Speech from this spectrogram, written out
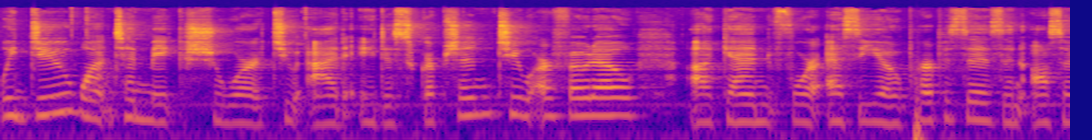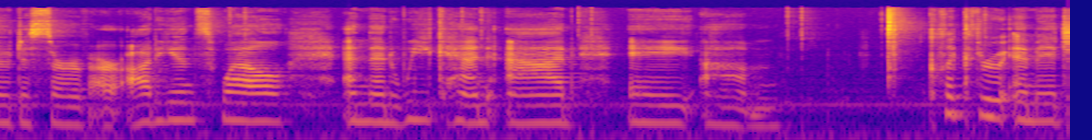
We do want to make sure to add a description to our photo, again, for SEO purposes and also to serve our audience well. And then we can add a um, click-through image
